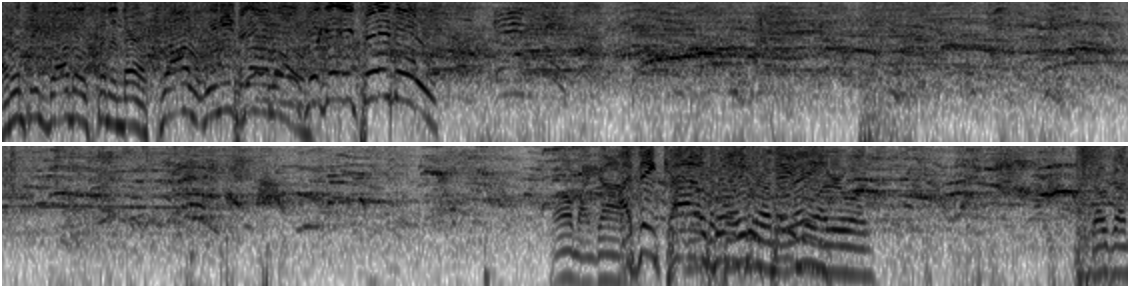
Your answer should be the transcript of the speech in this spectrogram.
I don't think Bravo's coming back. Bravo, we need Tables, Bravo. we're getting tables. Oh my God. I think Kyle's going to table a in the table, ring. everyone. Shogun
